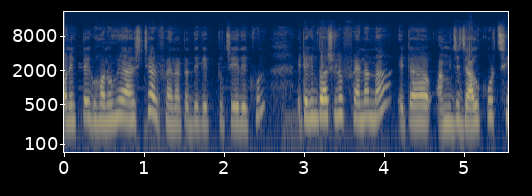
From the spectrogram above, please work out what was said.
অনেকটাই ঘন হয়ে আসছে, আর ফেনাটার দিকে একটু চেয়ে দেখুন। এটা কিন্তু আসলে ফেনা না, এটা আমি যে জাল করছি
